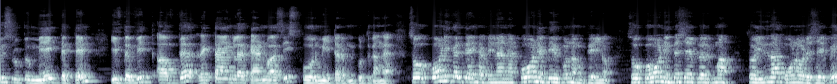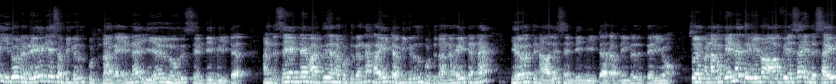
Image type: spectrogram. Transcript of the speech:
used to make the tent. If the width of the rectangular canvas is 4 meter அப்படின்னு கொடுத்துருக்காங்க. ஸோ கோனிக்கல் டென்ட் அப்படின்னா என்ன? கோன் எப்படி இருக்கும்னு நமக்கு தெரியணும். ஸோ கோன் இந்த ஷேப்ல இருக்குமா? ஸோ இதுதான் கோனோட ஷேப் இதோட ரேடியஸ் அப்படிங்கிறது கொடுத்துட்டாங்க. என்ன? 700 சென்டிமீட்டர் அண்ட் சேம் டைம் அடுத்தது என்ன கொடுத்துருக்காங்க? ஹைட் அப்படிங்கிறது கொடுத்துட்டாங்க. ஹைட் என்ன? இருபத்தி நாலு சென்டிமீட்டர் அப்படிங்கிறது தெரியும். சோ இப்ப நமக்கு என்ன தெரியணும்? ஆப்வியஸா இந்த சைடு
